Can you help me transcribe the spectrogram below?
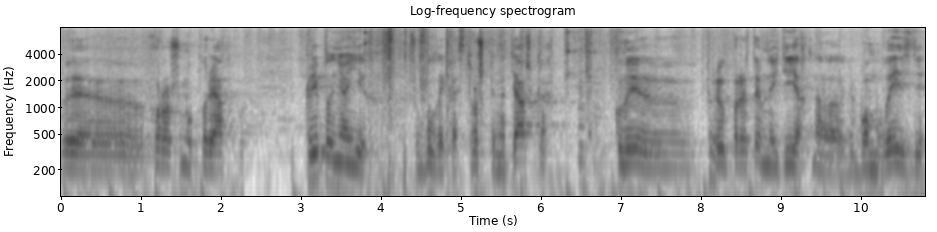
в е, хорошому порядку. Кріплення їх, щоб була якась трошки натяжка. Коли е, при оперативних діях на будь-якому виїзді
